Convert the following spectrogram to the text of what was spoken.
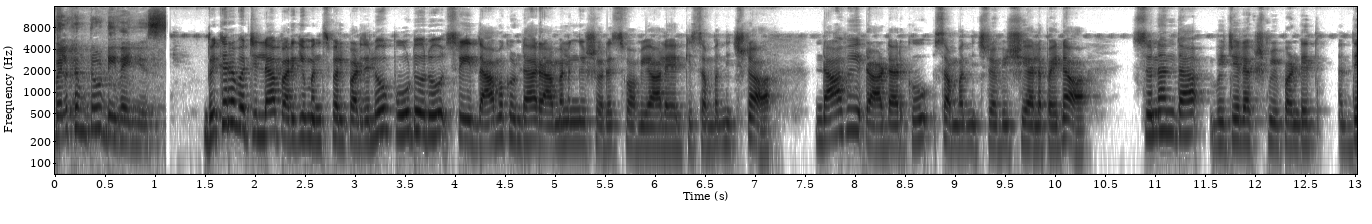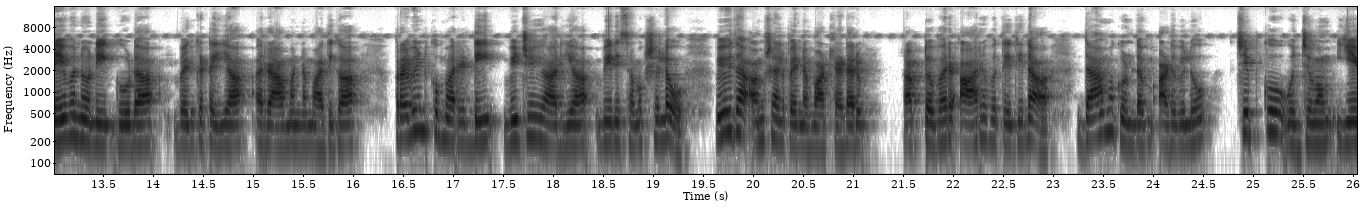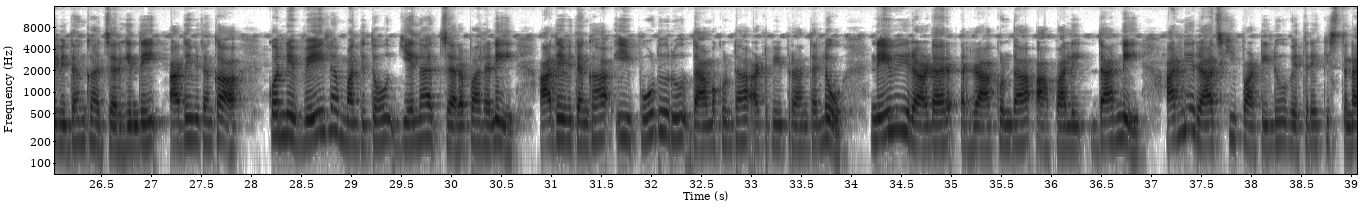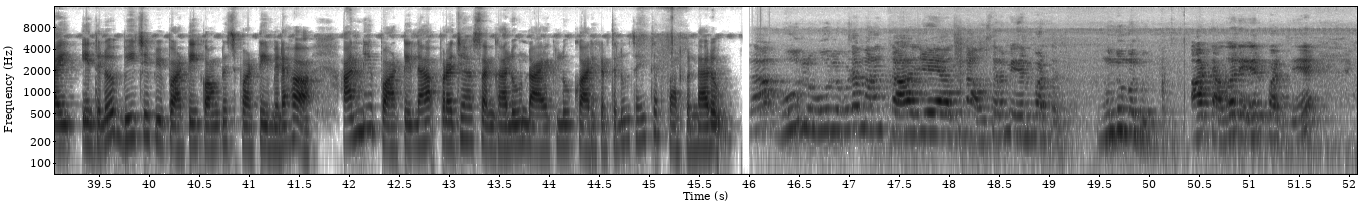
Welcome to DY news. Vikarabad జిల్లా Parigi municipal పరిధిలో పూడూరు శ్రీ దామకొండ రామలింగేశ్వర స్వామి ఆలయానికి సంబంధించిన నావి రాడార్కు సంబంధించిన విషయాలపైన సునంద విజయలక్ష్మి పండిత్ దేవనోని గూడ వెంకటయ్య రామన్న మాదిగ ప్రవీణ్ కుమార్ రెడ్డి విజయ్ ఆర్య వీరి సమక్షంలో వివిధ అంశాలపైన మాట్లాడారు. అక్టోబర్ ఆరవ తేదీన దామగుండం అడవిలో చిప్కో ఉద్యమం ఏ విధంగా జరిగింది? అదేవిధంగా కొన్ని వేల మందితో ఎలా జరపాలని? అదేవిధంగా ఈ పూడూరు దామకుంట అటవీ ప్రాంతంలో నేవీ రాడార్ రాకుండా ఆపాలి. దాన్ని అన్ని రాజకీయ పార్టీలు వ్యతిరేకిస్తున్నాయి. ఇందులో బీజేపీ పార్టీ కాంగ్రెస్ పార్టీ మినహా అన్ని పార్టీల ప్రజా సంఘాలు నాయకులు కార్యకర్తలు తదితరులు పాల్గొన్నారు. ఊర్లు ఊర్లు కూడా మనం కాల్ చేయాల్సిన అవసరం ఏర్పడుతుంది. ముందు ముందు ఆ టవర్ ఏర్పడితే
